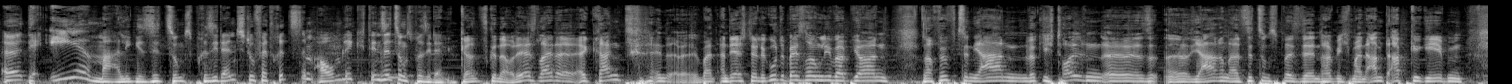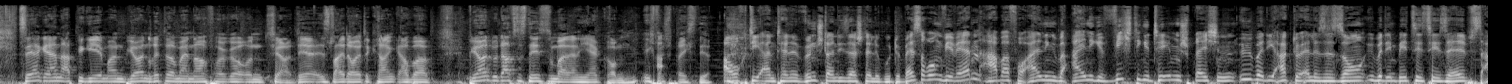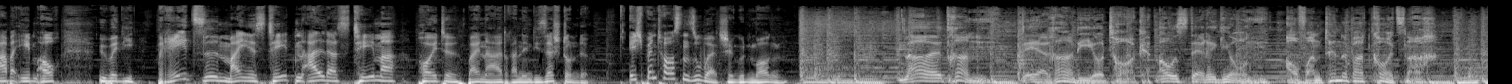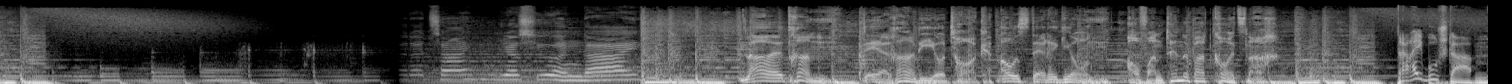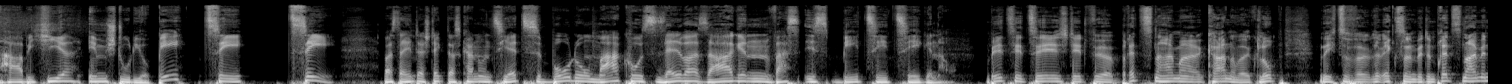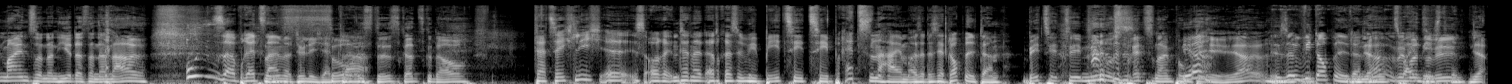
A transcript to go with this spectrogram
Äh, der ehemalige Sitzungspräsident, du vertrittst im Augenblick den Sitzungspräsidenten. Ganz genau. Der ist leider erkrankt. Äh, an der Stelle gute Besserung, lieber Björn. Nach 15 Jahren, wirklich tollen äh, äh, Jahren als Sitzungspräsident habe ich mein Amt abgegeben. Sehr gerne abgegeben an Björn Ritter, mein Nachfolger. Und ja, der ist leider heute krank. Aber Björn, du darfst das nächste Mal hierher kommen. Ich verspreche es dir. Auch die Antenne wünscht an dieser Stelle gute Besserung. Wir werden aber vor allen Dingen über einige wichtige Themen sprechen, über die aktuelle Saison, über den BCC selbst, aber eben auch über die Brezel-Majestäten. All das Thema heute beinahe dran in dieser Stunde. Ich bin Thorsten Subert. Schönen guten Morgen. Nahe dran, der Radiotalk aus der Region auf Antenne Bad Kreuznach. Nahe dran, der Radiotalk aus der Region auf Antenne Bad Kreuznach. Drei Buchstaben habe ich hier im Studio. B, C, C. Was dahinter steckt, das kann uns jetzt Bodo Markus selber sagen. Was ist BCC genau? BCC steht für Bretzenheimer Karneval Club. Nicht zu verwechseln mit dem Bretzenheim in Mainz, sondern hier das an der Nahe. Unser Bretzenheim natürlich, ja so klar. ist es, ganz genau. Tatsächlich äh, ist eure Internetadresse wie BCC Bretzenheim, also das ist ja doppelt dann. bcc-bretzenheim.de, ja. Ist irgendwie doppelt dann. Ja, mit wenn man so will. drin. Ja.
